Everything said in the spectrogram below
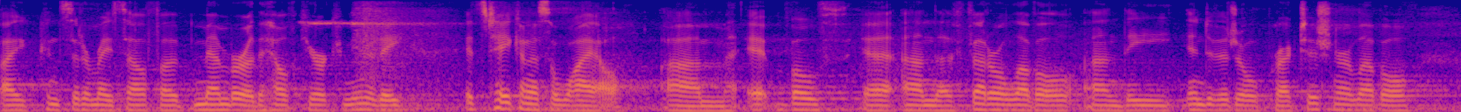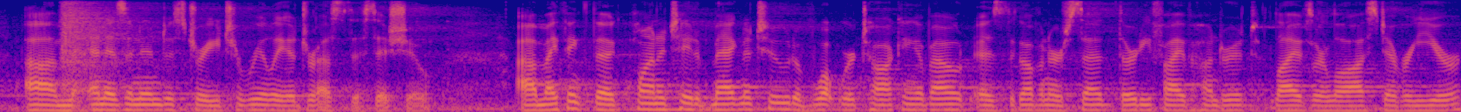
I consider myself a member of the healthcare community, it's taken us a while, um, both uh, on the federal level, on the individual practitioner level, um, and as an industry to really address this issue. Um, I think the quantitative magnitude of what we're talking about, as the governor said, 3,500 lives are lost every year.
